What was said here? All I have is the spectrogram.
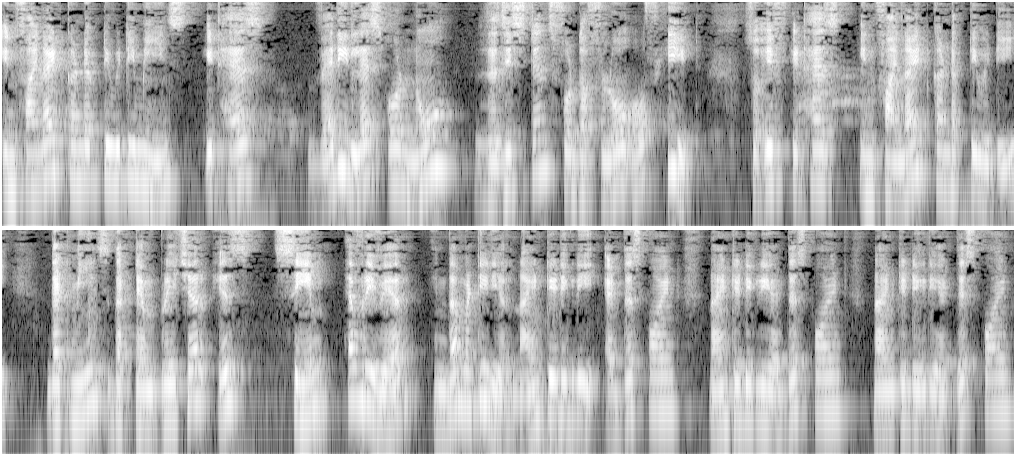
infinite conductivity means it has very less or no resistance for the flow of heat. So if it has infinite conductivity, that means the temperature is same everywhere in the material. 90 degree at this point, 90 degree at this point, 90 degree at this point,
